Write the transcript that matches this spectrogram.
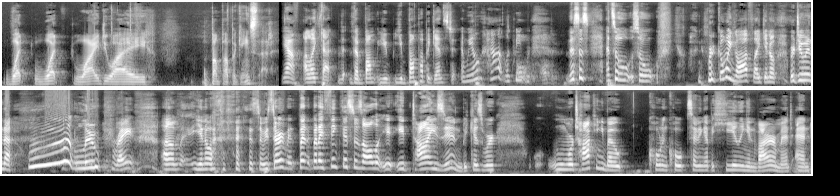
what what why do i bump up against that? Yeah i like that. The, the bump you you bump up against it. And we all have like we oh, this is and so so we're going off like you know we're doing that loop right? Um you know so we started but but i think this is all it, it ties in because we're when we're talking about quote unquote setting up a healing environment and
